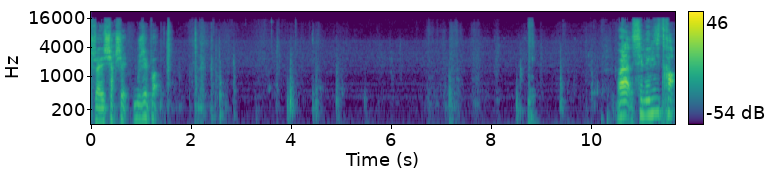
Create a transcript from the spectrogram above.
je vais aller chercher. Bougez pas. Voilà, c'est les Litra.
